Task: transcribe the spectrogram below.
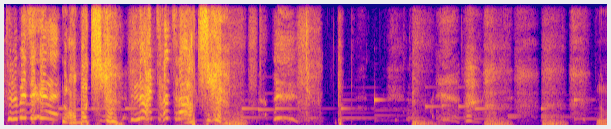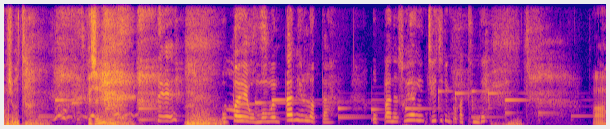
들배지기! 어머 지금, 으아 차차! 아 지금. 너무 좋다. 그지? 네. 오빠의 온몸은 땀이 흘렀다. 오빠는 소양인 체질인 것 같은데. 아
